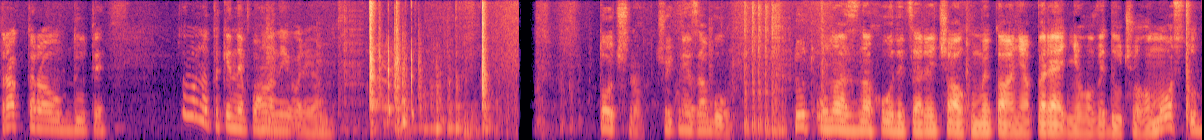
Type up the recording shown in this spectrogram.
трактора обдути. Довольно таки непоганий варіант. Точно, чуть не забув. Тут у нас знаходиться речах вмикання переднього ведучого мосту.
